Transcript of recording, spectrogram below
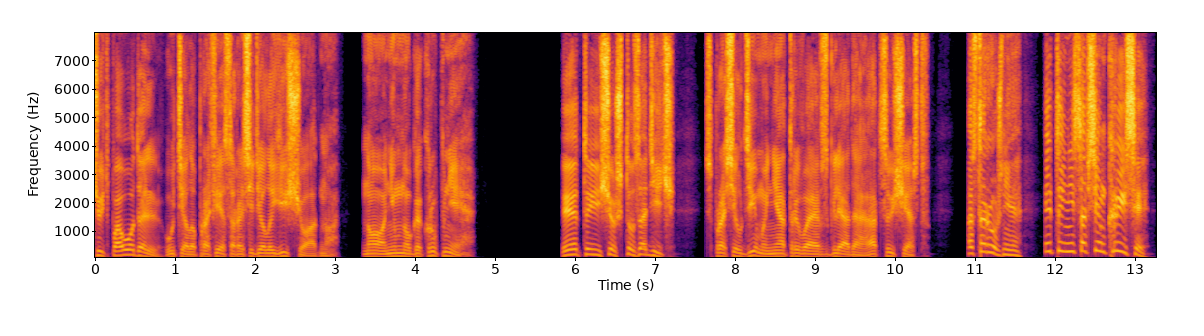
Чуть поодаль у тела профессора сидело еще одно, но немного крупнее. «Это еще что за дичь?» — спросил Дима, не отрывая взгляда от существ. «Осторожнее, это не совсем крысы!» —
